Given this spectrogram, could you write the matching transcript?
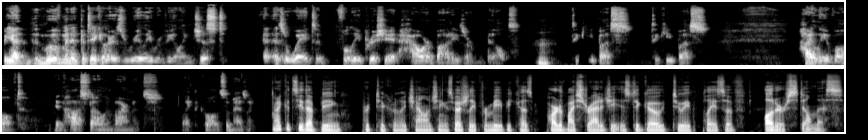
but yeah, the movement in particular is really revealing. Just as a way to fully appreciate how our bodies are built. Hmm to keep us to keep us highly evolved in hostile environments like the cold. It's amazing. I could see that being particularly challenging, especially for me, because part of my strategy is to go to a place of utter stillness,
